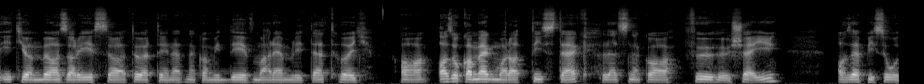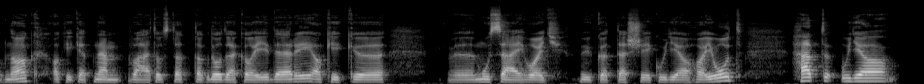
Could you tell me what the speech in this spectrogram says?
Itt jön be az a része a történetnek, amit Dave már említett, hogy a, azok a megmaradt tisztek lesznek a főhősei az epizódnak, akiket nem változtattak Dodeka Éderré, akik ö, ö, muszáj, hogy működtessék ugye a hajót. Hát ugye a,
